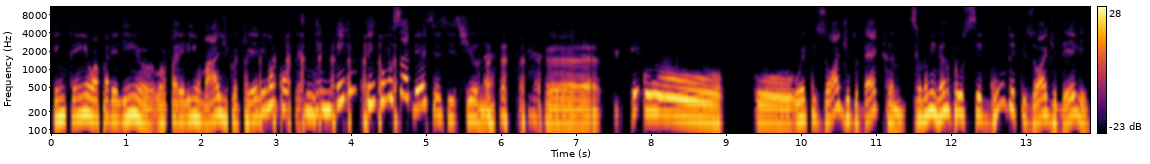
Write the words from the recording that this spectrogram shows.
quem tem o aparelhinho, o aparelhinho mágico aqui, ele não conta. Nem tem como saber se assistiu, né? Uh, o, o, o episódio do Beckham, se eu não me engano, foi o segundo episódio dele.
